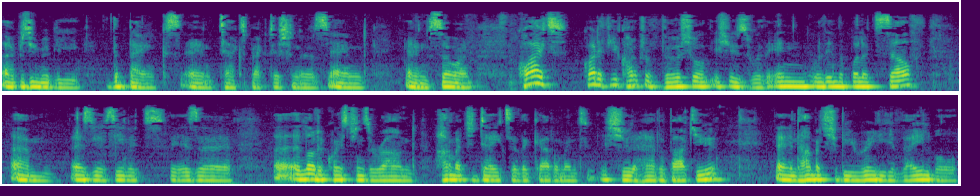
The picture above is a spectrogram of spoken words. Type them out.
uh, presumably the banks and tax practitioners and and so on. Quite quite a few controversial issues within within the bill itself. Um, as you've seen, it's there's a a lot of questions around how much data the government should have about you and how much should be readily available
